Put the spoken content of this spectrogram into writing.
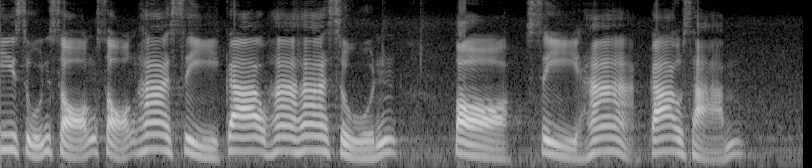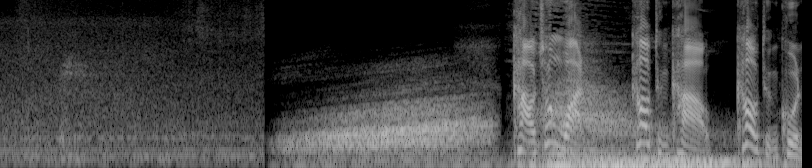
ที่ 022549550 ต่อ 4593ข่าวช่องวันเข้าถึงข่าวเข้าถึงคุณ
